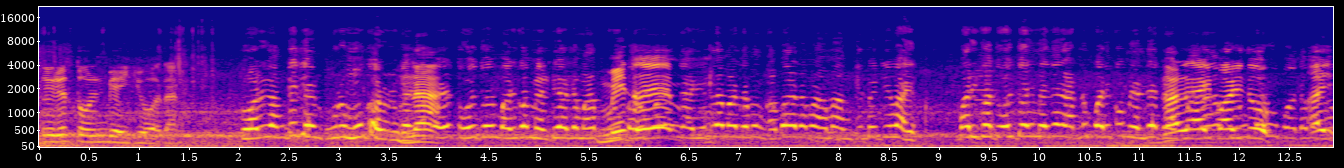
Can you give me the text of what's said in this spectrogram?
તો એ રીતે તોડીને બેસી ગયો હતા. તોડી અંકે છે પૂરું હું કરું? છું ગાઈ. તોડી તોડી મારી કોઈ મેલડી એટલે મારે મેં તો. એટલા માટે તમને ખબર હતી પણ આમાં અંકિતભાઈ કેવાય મારી કોઈ તોડી તોડી મેં તેને આટલું પરીકો મેલડી ગાલે આઈ પડી તું. આઈ.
